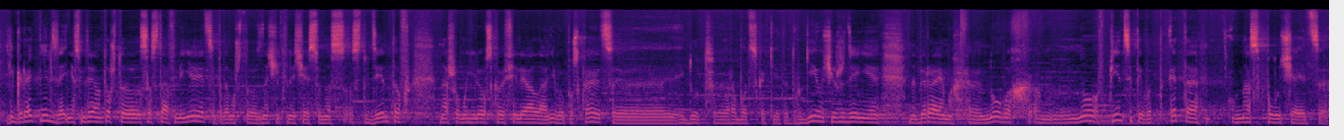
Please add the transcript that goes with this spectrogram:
играть нельзя. Несмотря на то, что состав меняется, потому что значительная часть у нас студентов нашего Могилевского филиала, они выпускаются, э, идут работать в какие-то другие учреждения, набираем э, новых. Но, в принципе, вот это у нас получается.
